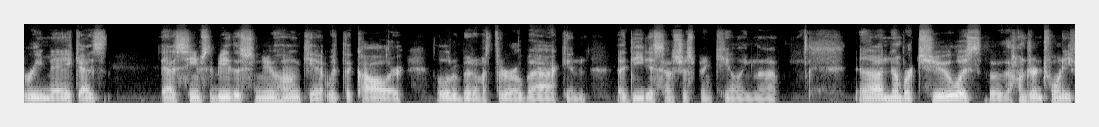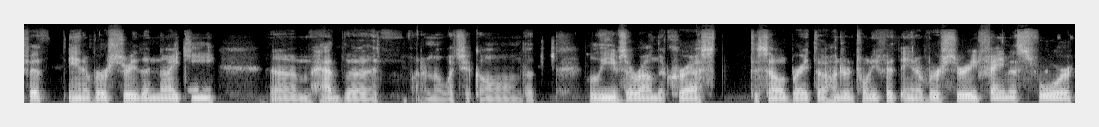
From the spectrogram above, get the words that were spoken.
remake, as as seems to be this new home kit with the collar, a little bit of a throwback, and Adidas has just been killing that. Uh, number two was the 125th anniversary. The Nike um, had the I don't know what you call them, the leaves around the crest to celebrate the 125th anniversary. Famous for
